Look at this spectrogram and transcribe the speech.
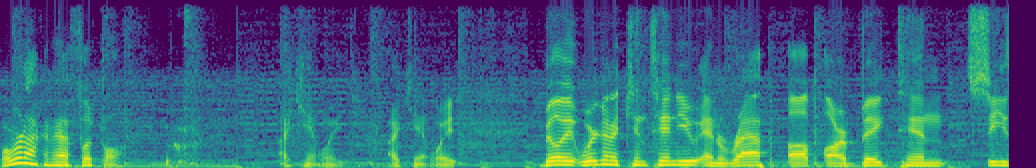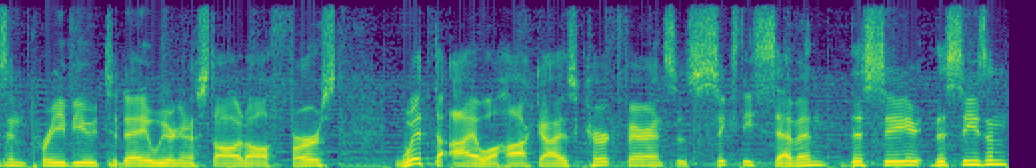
where we're not going to have football. I can't wait. I can't wait. Billy, we're going to continue and wrap up our Big Ten season preview today. We are going to start off first with the Iowa Hawkeyes. Kirk Ferentz is 67 this se- this season,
